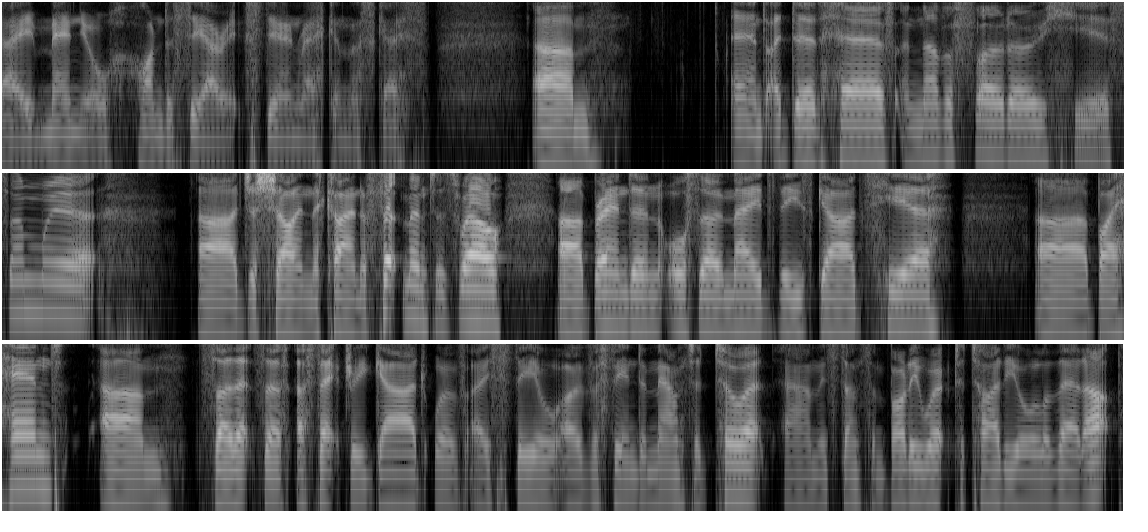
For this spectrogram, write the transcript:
a manual Honda CRX steering rack in this case. Um, and I did have another photo here somewhere. Uh, just showing the kind of fitment as well. Uh, Brandon also made these guards here uh, by hand um, so that's a, a, factory guard with a steel over fender mounted to it. Um, he's done some body work to tidy all of that up.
